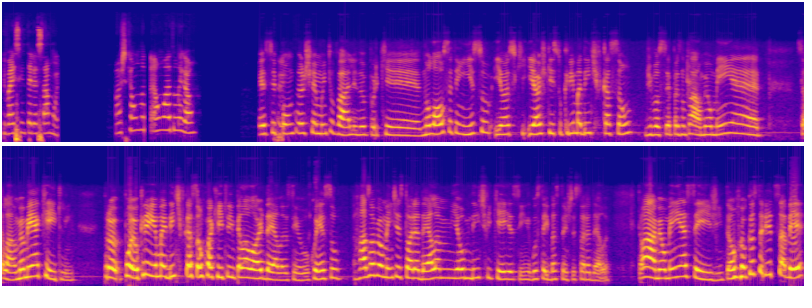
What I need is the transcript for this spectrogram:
que vai se interessar muito. Acho que é um, é um lado legal. Esse ponto eu acho que é muito válido, porque no LoL você tem isso, e eu acho que, e eu acho que isso cria uma identificação de você, por exemplo, ah, o meu main é. Sei lá, o meu main é a Caitlyn. Pô, eu criei uma identificação com a Caitlyn pela lore dela, assim, eu conheço razoavelmente a história dela e eu me identifiquei, assim, eu gostei bastante da história dela. Então, ah, meu main é a Sage, então eu gostaria de saber,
